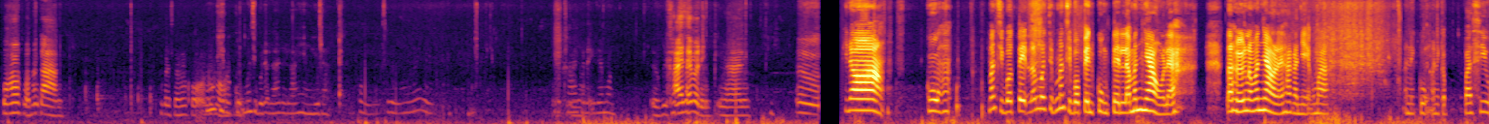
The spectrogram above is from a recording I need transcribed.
พวกเขาสอนทางกลางบริษัทของขอมึงคิดว่ากุ้งมันสิบ่ได้ร้ายได้ร้ายอย่างนี้นะคล้ายกันได้อีกได้มั้งเออคล้ายใช่ป่ะนี่งานนี่เออพี่น้อง กุ้ง มันสิบเต็นแล้วมันสิมันสิบเป็นกุ้งเต็นแล้วมันเหย่าแล้วตาเฮิงแล้วมันเหย่าเลยฮะกันแยกมา อันนี้กุ้ง อันนี้กับปลาซิว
